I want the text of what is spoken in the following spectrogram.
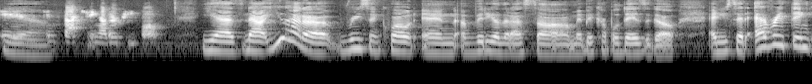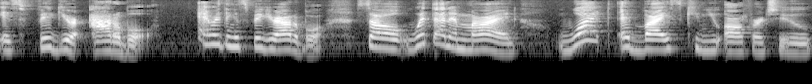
in yeah. infecting other people. Yes. Now, you had a recent quote in a video that I saw maybe a couple of days ago, and you said everything is figure outable. Everything is figure outable. So, with that in mind, what advice can you offer to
